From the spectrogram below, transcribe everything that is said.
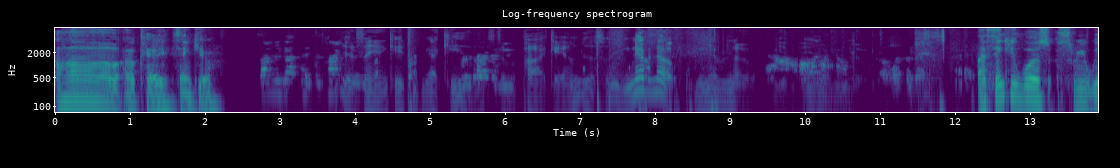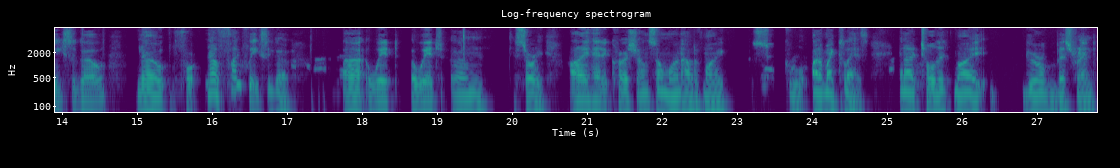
Oh, okay. Thank you. I'm just saying, in case people got kids to a podcast, I'm just saying, you never know. You never know. You never know. I think it was three weeks ago. No, four. No, five weeks ago. Uh, with with um, sorry, I had a crush on someone out of my school, out of my class, and I told it my girl best friend.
